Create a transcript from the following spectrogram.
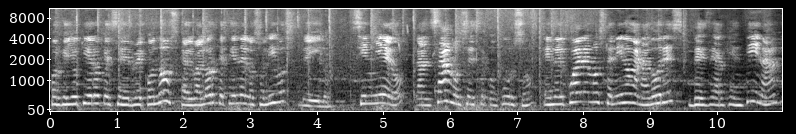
porque yo quiero que se reconozca el valor que tienen los olivos de hilo. Sin miedo, lanzamos este concurso en el cual hemos tenido ganadores desde Argentina,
